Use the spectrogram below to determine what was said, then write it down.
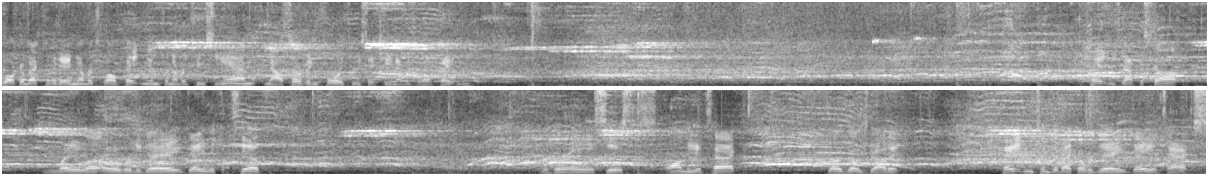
Welcome back to the game. Number 12 Peyton in for number 2 Cian. Now serving for 360, number 12 Peyton. Peyton's got the stop. Layla over today. Day. With the tip. Libero assists on the attack. JoJo's got it. Peyton sends it back over to Day. Day attacks.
